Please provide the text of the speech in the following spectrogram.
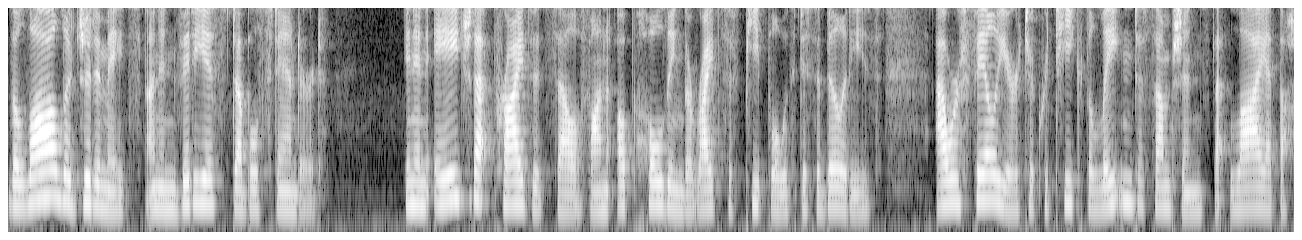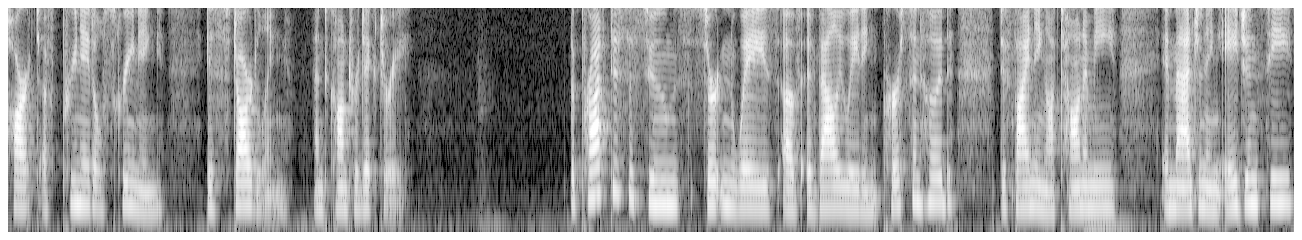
The law legitimates an invidious double standard. In an age that prides itself on upholding the rights of people with disabilities, our failure to critique the latent assumptions that lie at the heart of prenatal screening is startling and contradictory. The practice assumes certain ways of evaluating personhood, defining autonomy, imagining agency,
